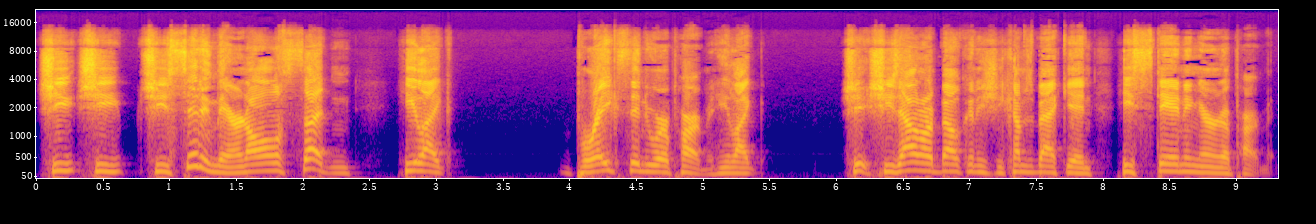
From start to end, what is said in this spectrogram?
she, she, she's sitting there and all of a sudden he like breaks into her apartment. He like, she, she's out on a balcony. She comes back in. He's standing in her apartment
